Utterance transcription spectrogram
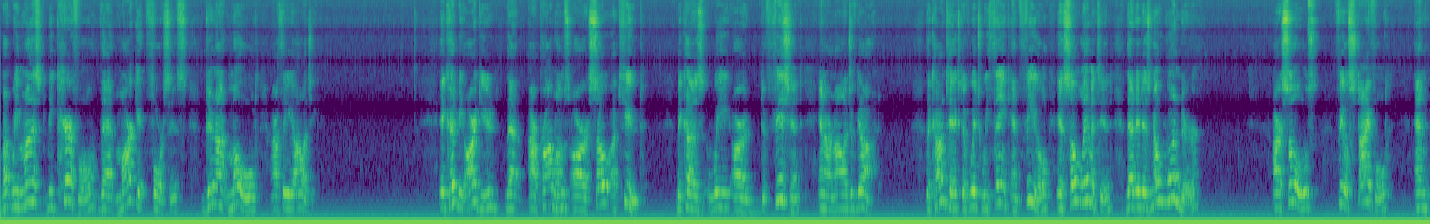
But we must be careful that market forces do not mold our theology. It could be argued that our problems are so acute because we are deficient in our knowledge of God the context of which we think and feel is so limited that it is no wonder our souls feel stifled and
